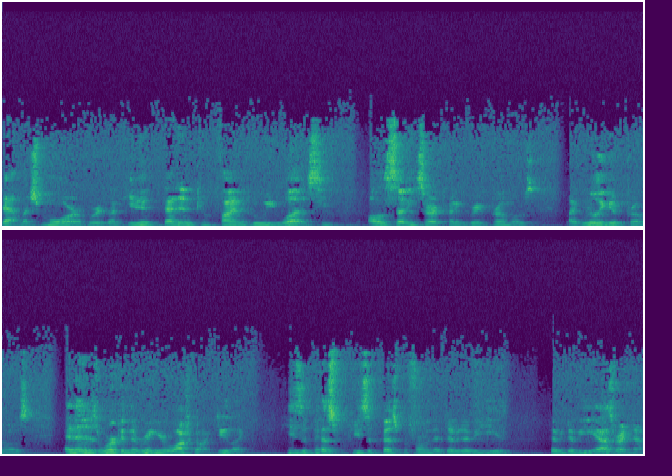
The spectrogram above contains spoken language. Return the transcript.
that much more. Where like he didn't that didn't confine who he was. He all of a sudden he started cutting great promos, like really good promos. And then his work in the ring, you're watching like, dude, like he's the best. He's the best performer that WWE WWE has right now.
